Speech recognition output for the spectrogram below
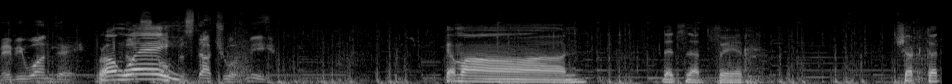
Maybe one day. Wrong way. the statue of me. Come on. That's not fair. Shortcut.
